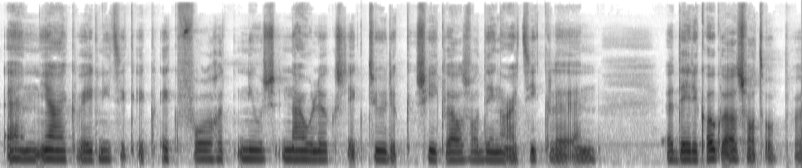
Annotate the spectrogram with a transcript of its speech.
En ja, ik weet niet, ik, ik, ik volg het nieuws nauwelijks. Ik, tuurlijk zie ik wel eens wat dingen, artikelen en uh, deel ik ook wel eens wat op uh,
